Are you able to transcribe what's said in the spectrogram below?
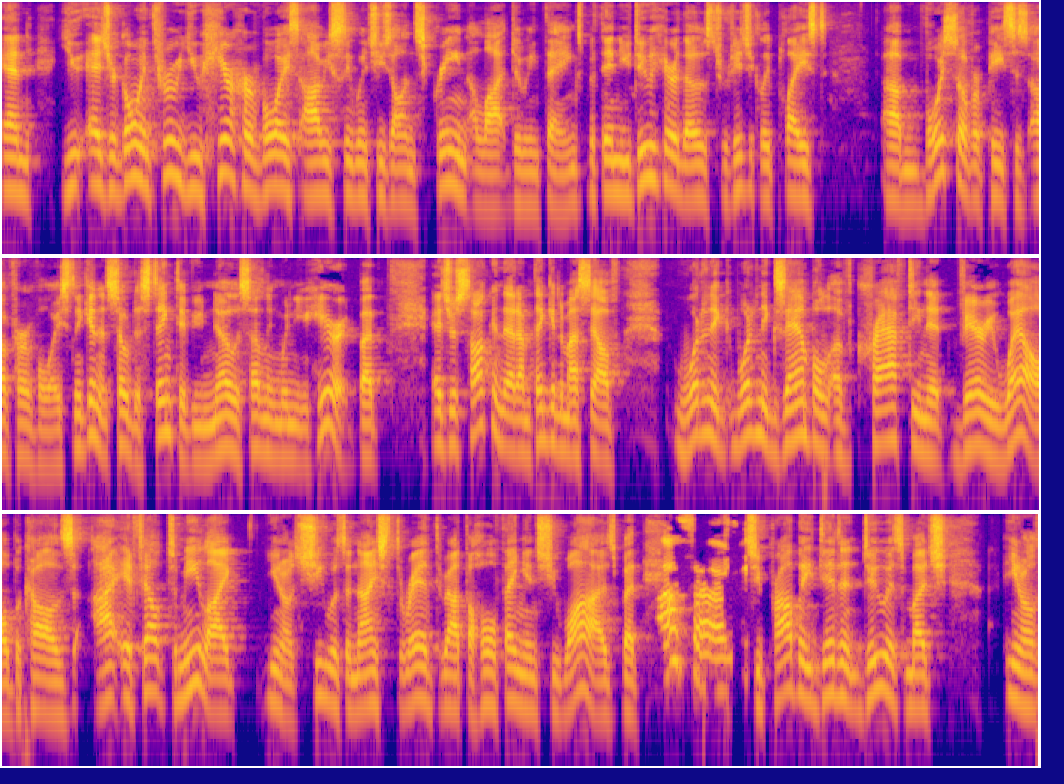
And you as you're going through you hear her voice obviously when she's on screen a lot doing things but then you do hear those strategically placed um, voiceover pieces of her voice. And again, it's so distinctive, you know suddenly when you hear it. But as you're talking that, I'm thinking to myself, what an what an example of crafting it very well because I it felt to me like you know she was a nice thread throughout the whole thing and she was but awesome. she probably didn't do as much you know,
